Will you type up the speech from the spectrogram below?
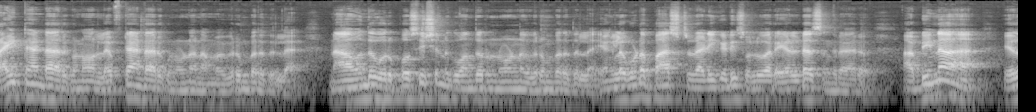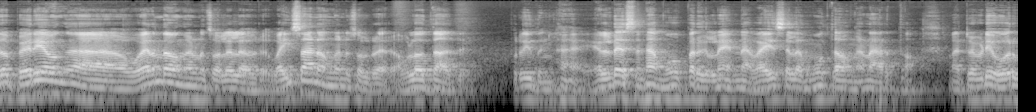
ரைட் ஹேண்டாக இருக்கணும் லெஃப்ட் ஹேண்டாக இருக்கணும்னு நம்ம விரும்புறதில்ல. நான் வந்து ஒரு பொசிஷனுக்கு வந்துடணும்னு விரும்புறதில்ல. எங்களை கூட பாஸ்டர் அடிக்கடி சொல்லுவார் எல்டர்ஸுங்கிறாரு அப்படின்னா ஏதோ பெரியவங்க உயர்ந்தவங்கன்னு சொல்லலை அவர் வயசானவங்கன்னு சொல்கிறாரு அவ்வளோதான் அது. புரியுதுங்களா? எல்டர்ஸ்னால் மூப்பர்கள்னால் என்ன? வயசில் மூத்தவங்கன்னு அர்த்தம். மற்றபடி ஒரு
